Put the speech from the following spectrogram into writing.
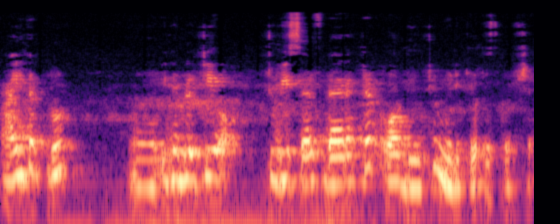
either through uh, inability to be self-directed or due to medical prescription.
